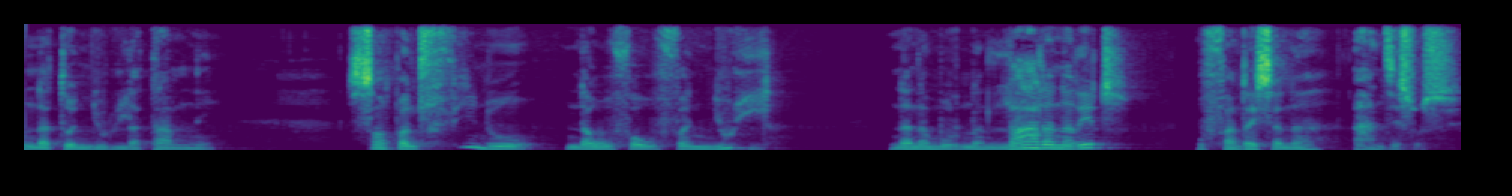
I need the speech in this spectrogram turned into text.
nataon'ny olona taminy. Sampan-drofia no nahofahofan'ny olona. nanamorona ny lalana rehetra ho fandraisana an'i Jesosy.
